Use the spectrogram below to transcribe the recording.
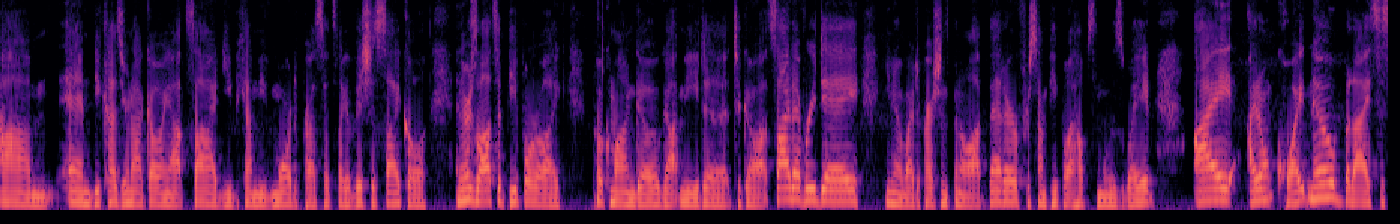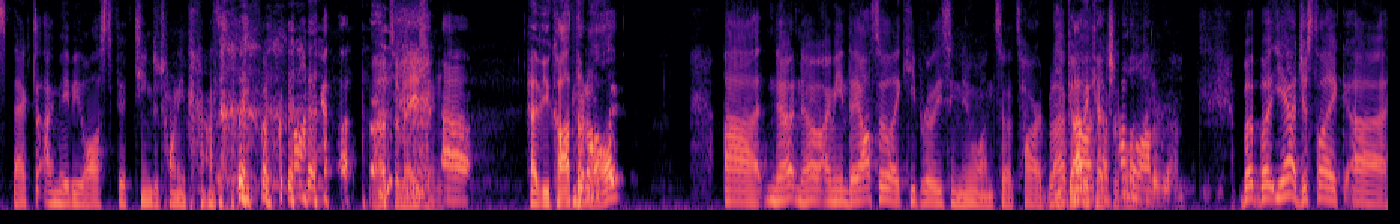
um, and because you're not going outside, you become even more depressed. So it's like a vicious cycle. And there's lots of people who are like, Pokemon Go got me to to go outside every day. You know, my depression's been a lot better. For some people, it helps them lose weight. I I don't quite know, but I suspect I maybe lost 15 to 20 pounds. Pokemon Go. That's amazing. Uh, Have you caught them But all? also- uh, no, no. I mean, they also like keep releasing new ones, so it's hard. But You I've gotta caught, catch I've caught a lot of them. But but yeah, just like uh,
